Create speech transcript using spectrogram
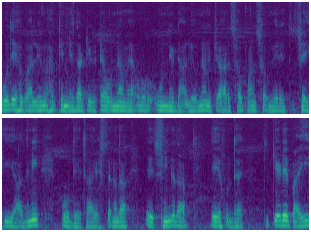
ਉਹਦੇ ਹਵਾਲੇ ਮੈਂ ਕਿਹਾ ਕਿੰਨੇ ਦਾ ਟਿਕਟ ਹੈ, ਉਹਨਾਂ ਮੈਂ ਉਹ, ਉਹਨੇ ਡਾਲੇ, ਉਹਨਾਂ ਨੂੰ 400 500 ਮੇਰੇ ਸਹੀ ਯਾਦ ਨਹੀਂ, ਉਹ ਦੇਤਾ ਇਸ ਤਰ੍ਹਾਂ ਦਾ, ਇਹ ਸਿੰਘ ਦਾ ਇਹ ਹੁੰਦਾ ਕਿ ਕਿਹੜੇ ਭਾਈ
